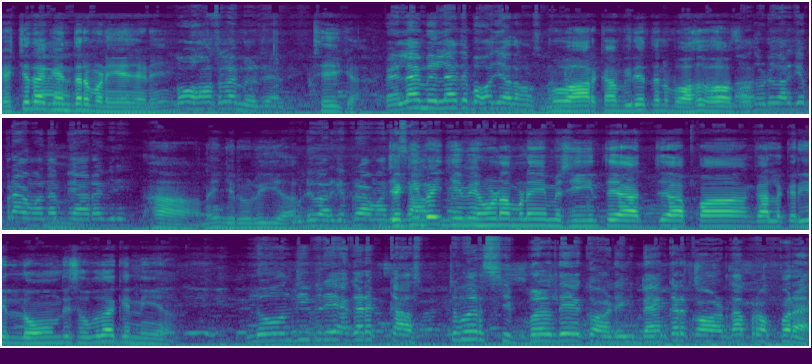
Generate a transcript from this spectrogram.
ਗਿੱਚ ਦਾ ਕੇਂਦਰ ਬਣੀ ਹੈ ਜਾਣੀ। ਬਹੁਤ ਹੌਸਲਾ ਮਿਲ ਰਿਹਾ ਵੀਰੇ। ਠੀਕ ਆ। ਪਹਿਲਾ ਮੇਲਾ ਤੇ ਬਹੁਤ ਜ਼ਿਆਦਾ ਹੌਸਲਾ। ਮੁਬਾਰਕਾਂ ਵੀਰੇ ਤੈਨੂੰ ਬਹੁਤ ਬਹੁਤ। ਤੁਹਾਡੇ ਵਰਗੇ ਭਰਾਵਾਂ ਦਾ ਪਿਆਰ ਹੈ ਵੀਰੇ। ਹਾਂ ਨਹੀਂ ਜ਼ਰੂਰੀ ਆ। ਤੁਹਾਡੇ ਵਰਗੇ ਭਰਾਵਾਂ ਦੇ ਜੱਗੀ ਭਾਈ ਜਿਵੇਂ ਹੁਣ ਆਪਣੇ ਮਸ਼ੀਨ ਤੇ ਅੱਜ ਆਪਾਂ ਗੱਲ ਕਰੀਏ ਲੋਨ ਦੀ ਸੁਵਿਧਾ ਕਿੰਨੀ ਆ? ਲੋਨ ਦੀ ਵੀਰੇ ਅਗਰ ਕਸਟਮਰ ਸਿਬਲ ਦੇ ਅਕੋਰਡਿੰਗ ਬੈਂਕ ਰਿਕਾਰਡ ਦਾ ਪ੍ਰੋਪਰ ਹੈ।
